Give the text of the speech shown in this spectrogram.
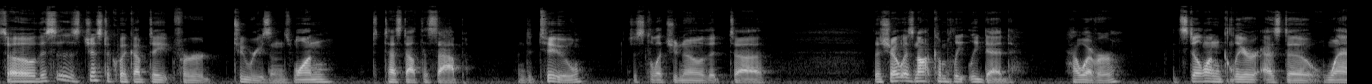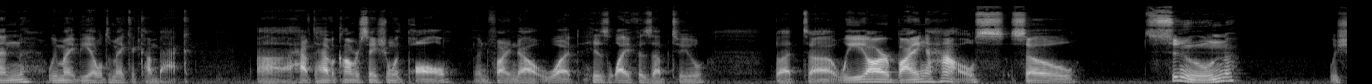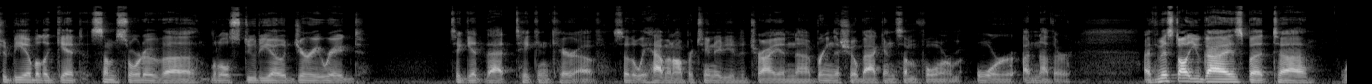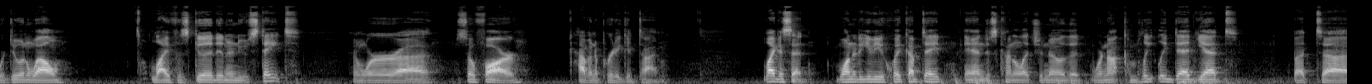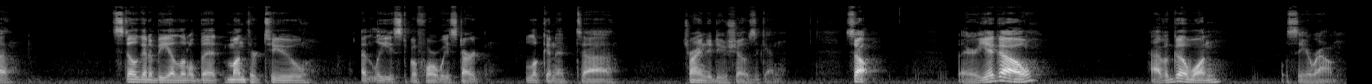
So, this is just a quick update for two reasons. One, to test out this app, and to two, just to let you know that uh, the show is not completely dead. However, it's still unclear as to when we might be able to make a comeback. Uh, I have to have a conversation with Paul and find out what his life is up to. But uh, we are buying a house, so soon we should be able to get some sort of a little studio jury rigged to get that taken care of so that we have an opportunity to try and uh, bring the show back in some form or another. I've missed all you guys, but uh, we're doing well. Life is good in a new state, and we're uh, so far having a pretty good time. Like I said, wanted to give you a quick update and just kind of let you know that we're not completely dead yet, but uh, still going to be a little bit, month or two at least, before we start looking at uh, trying to do shows again. So, there you go. Have a good one. We'll see you around.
